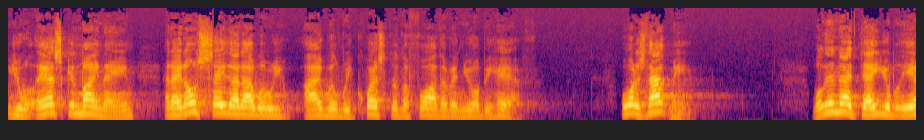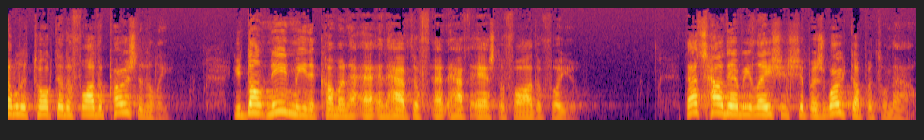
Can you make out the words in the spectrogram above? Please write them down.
You will ask in my name, and I don't say that I will, I will request of the Father in your behalf. What does that mean? Well, in that day, you'll be able to talk to the Father personally. You don't need me to come and, and have, to, have to ask the Father for you. That's how their relationship has worked up until now.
